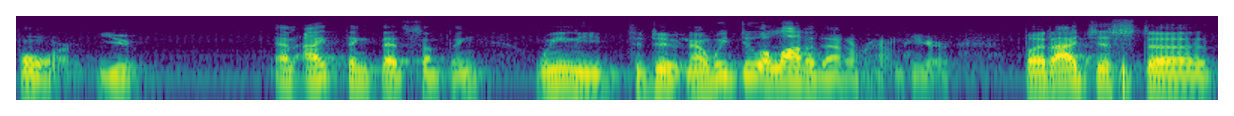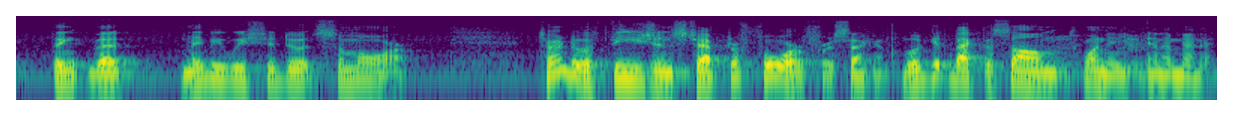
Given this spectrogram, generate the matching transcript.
for you. And I think that's something we need to do. Now, we do a lot of that around here, but I just uh, think that maybe we should do it some more. Turn to Ephesians chapter 4 for a second. We'll get back to Psalm 20 in a minute.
